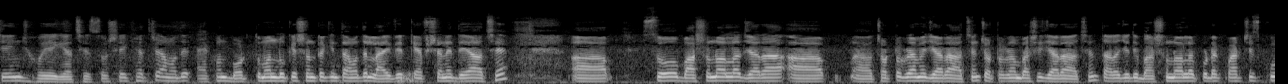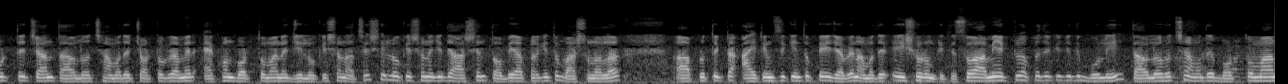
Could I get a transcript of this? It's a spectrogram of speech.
চেঞ্জ হয়ে গেছে। সো সেই ক্ষেত্রে আমাদের এখন বর্তমান লোকেশনটা কিন্তু আমাদের লাইভের ক্যাপশানে দেয়া আছে। সো বাসনওয়ালা যারা চট্টগ্রামে যারা আছেন, চট্টগ্রামবাসী যারা আছেন, তারা যদি বাসনওয়ালার প্রোডাক্ট পারচেস করতে চান, তাহলে হচ্ছে আমাদের চট্টগ্রামের এখন বর্তমানে যে লোকেশন আছে, সেই লোকেশনে যদি আসেন, তবে আপনারা কিন্তু বাসনওয়ালার প্রত্যেকটা আইটেমসই কিন্তু পেয়ে যাবেন আমাদের এই শোরুমটিতে সো আমি একটু আপনাদেরকে যদি বলি, তাহলে হচ্ছে আমাদের বর্তমান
